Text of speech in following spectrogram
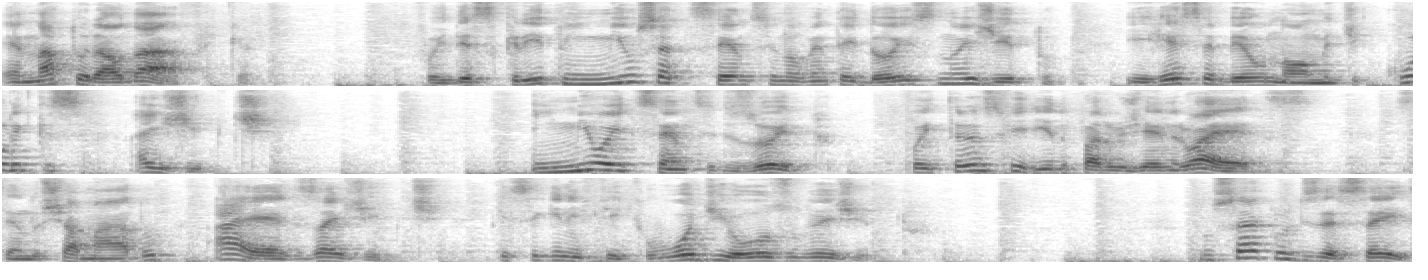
é natural da África. Foi descrito em 1792 no Egito e recebeu o nome de Culex aegypti. Em 1818, foi transferido para o gênero Aedes, sendo chamado Aedes aegypti, que significa o odioso do Egito. No século XVI,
